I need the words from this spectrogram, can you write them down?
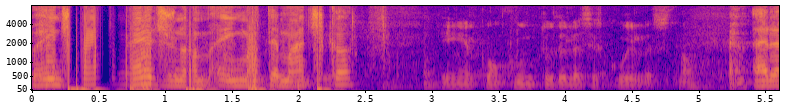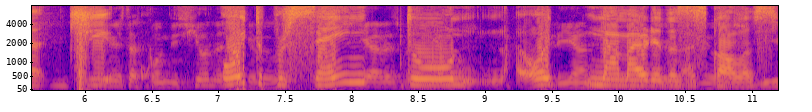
O rendimento médio na, em matemática era de 8% na maioria das escolas.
